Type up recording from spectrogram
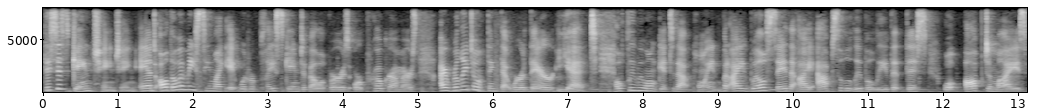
This is game changing, and although it may seem like it would replace game developers or programmers, programmers, I really don't think that we're there yet. Hopefully, we won't get to that point, but I will say that I absolutely believe that this will optimize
